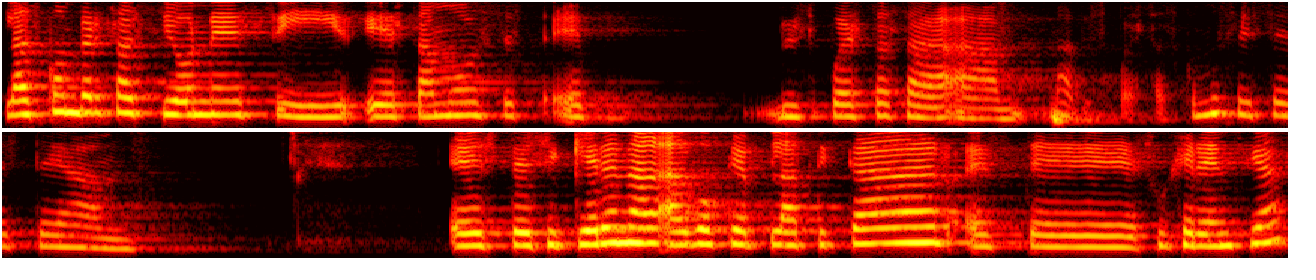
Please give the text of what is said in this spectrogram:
las conversaciones y, estamos este, dispuestas a, no dispuestas, ¿cómo se dice? Este, este, si quieren algo que platicar, este, sugerencias,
